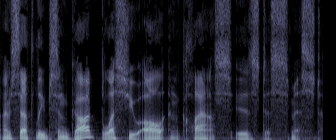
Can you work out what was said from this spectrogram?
I'm Seth Leibsohn. God bless you all, and class is dismissed.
